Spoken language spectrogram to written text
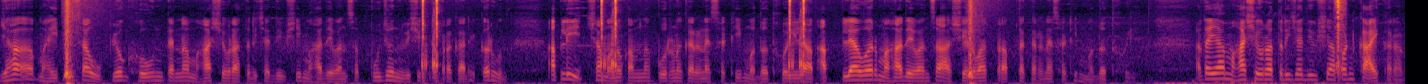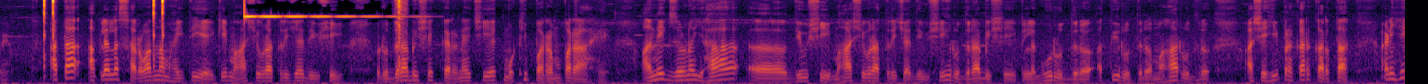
ह्या माहितीचा उपयोग होऊन त्यांना महाशिवरात्रीच्या दिवशी महादेवांचं पूजन विशिष्ट प्रकारे करून आपली इच्छा मनोकामना पूर्ण करण्यासाठी मदत होईल. आपल्यावर महादेवांचा आशीर्वाद प्राप्त करण्यासाठी मदत होईल. आता या महाशिवरात्रीच्या दिवशी आपण काय करावे? आता आपल्याला सर्वांना माहिती आहे की महाशिवरात्रीच्या दिवशी रुद्राभिषेक करण्याची एक मोठी परंपरा आहे. अनेक जण ह्या दिवशी महाशिवरात्रीच्या दिवशी रुद्राभिषेक लघुरुद्र अतिरुद्र महारुद्र असेही प्रकार करतात आणि हे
